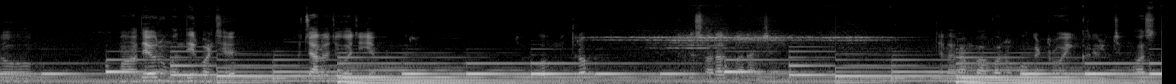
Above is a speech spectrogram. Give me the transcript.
તો મહાદેવનું મંદિર પણ છે. તો ચાલો જોવા જઈએ. આપણે સરસ બનાવી છે. જલારામ બાપાનું પોકેટ ડ્રોઈંગ કરેલું છે, મસ્ત.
